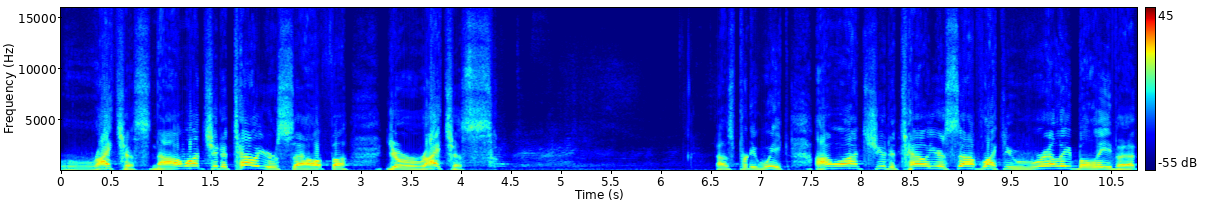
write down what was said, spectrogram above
righteous. Now, I want you to tell yourself uh, you're righteous. That was pretty weak. I want you to tell yourself like you really believe it.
